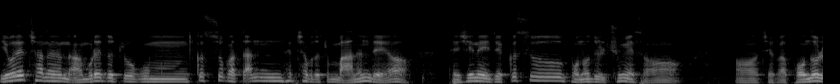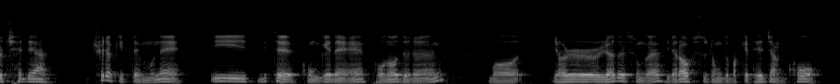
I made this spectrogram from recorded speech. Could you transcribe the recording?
이번 회차는 아무래도 조금 끝수가 딴 회차보다 좀 많은데요. 대신에 이제 끝수 번호들 중에서 어 제가 번호를 최대한 추렸기 때문에 이 밑에 공개된 번호들은 뭐 18수인가요? 19수 정도밖에 되지 않고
